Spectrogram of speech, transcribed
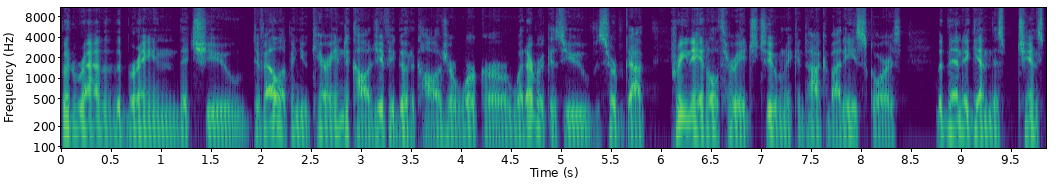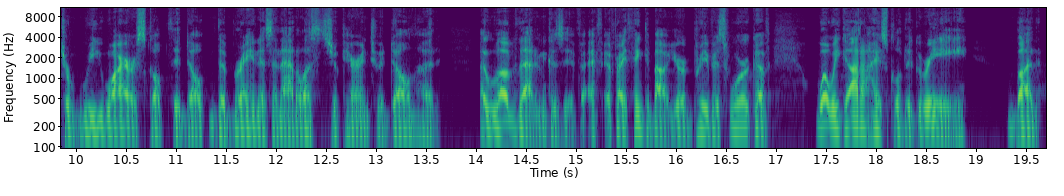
but rather the brain that you develop and you carry into college if you go to college or work or whatever, because you've sort of got prenatal through age two, and we can talk about ACE scores. But then again, this chance to rewire, sculpt the adult, the brain as an adolescent you'll carry into adulthood. I love that because if, if, if I think about your previous work of, well, we got a high school degree, but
